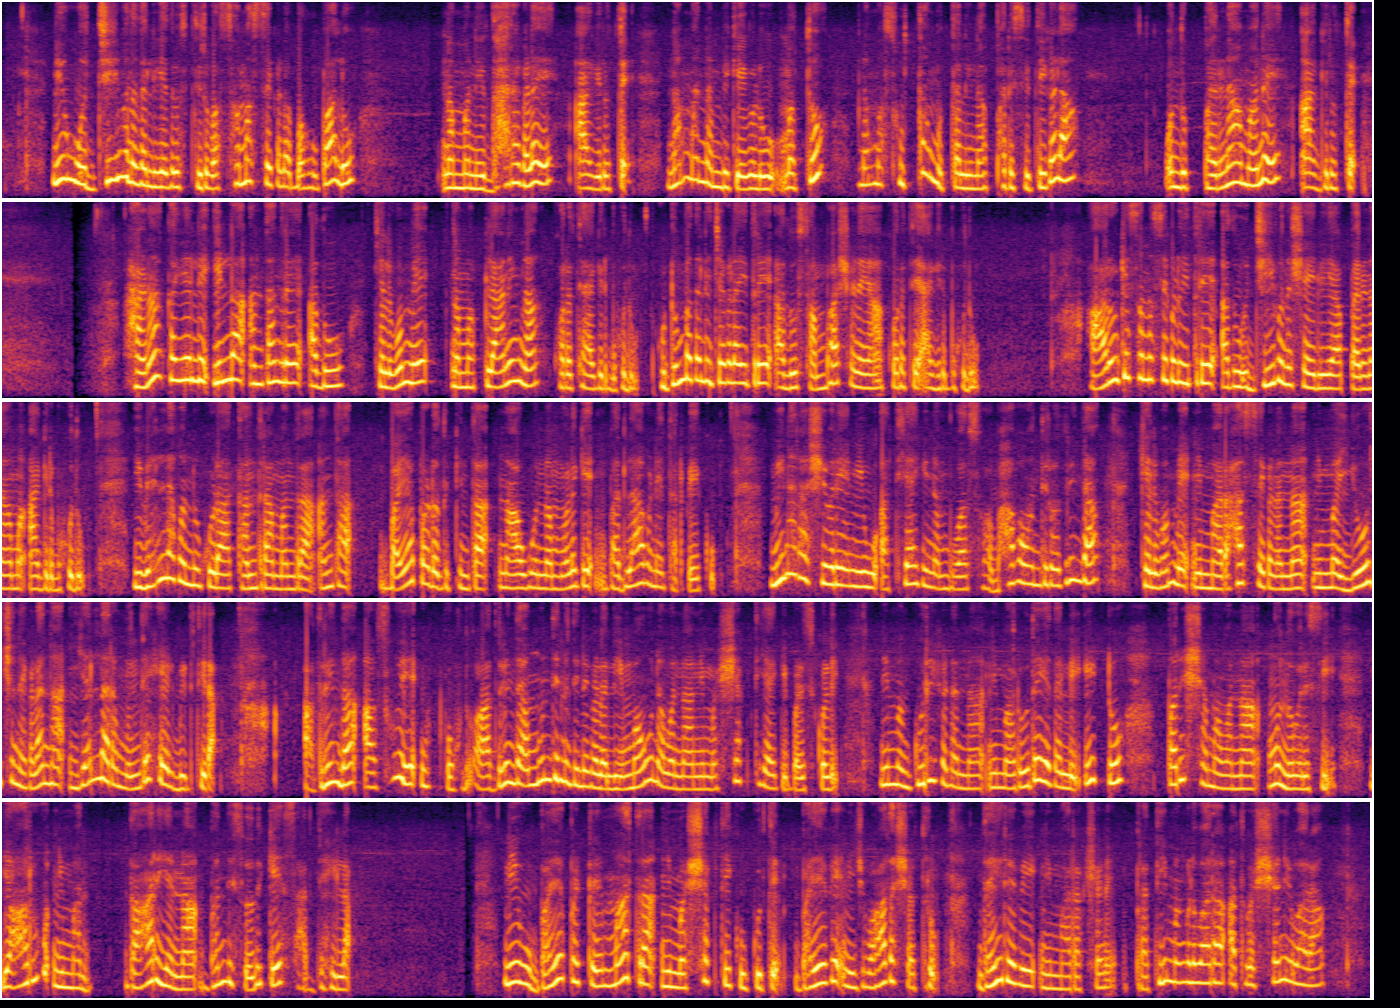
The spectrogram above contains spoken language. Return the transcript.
ನೀವು ಜೀವನದಲ್ಲಿ ಎದುರಿಸ್ತಿರುವ ಸಮಸ್ಯೆಗಳ ಬಹುಪಾಲು ನಮ್ಮ ನಿರ್ಧಾರಗಳೇ ಆಗಿರುತ್ತೆ. ನಮ್ಮ ನಂಬಿಕೆಗಳು ಮತ್ತು ನಮ್ಮ ಸುತ್ತಮುತ್ತಲಿನ ಪರಿಸ್ಥಿತಿಗಳ ಒಂದು ಪರಿಣಾಮನೇ ಆಗಿರುತ್ತೆ. ಹಣ ಕೈಯಲ್ಲಿ ಇಲ್ಲ ಅಂತಂದ್ರೆ ಅದು ಕೆಲವೊಮ್ಮೆ ನಮ್ಮ ಪ್ಲಾನಿಂಗ್ನ ಕೊರತೆ ಆಗಿರಬಹುದು. ಕುಟುಂಬದಲ್ಲಿ ಜಗಳ ಇದ್ರೆ ಅದು ಸಂಭಾಷಣೆಯ ಕೊರತೆ ಆಗಿರಬಹುದು. ಆರೋಗ್ಯ ಸಮಸ್ಯೆಗಳು ಇದ್ರೆ ಅದು ಜೀವನ ಶೈಲಿಯ ಪರಿಣಾಮ ಆಗಿರಬಹುದು. ಇವೆಲ್ಲವನ್ನು ಕೂಡ ತಂತ್ರ ಮಂತ್ರ ಅಂತ ಭಯ ಪಡೋದಕ್ಕಿಂತ ನಾವು ನಮ್ಮೊಳಗೆ ಬದಲಾವಣೆ ತರಬೇಕು. ಮೀನರಾಶಿಯವರೇ, ನೀವು ಅತಿಯಾಗಿ ನಂಬುವ ಸ್ವಭಾವ ಹೊಂದಿರೋದ್ರಿಂದ ಕೆಲವೊಮ್ಮೆ ನಿಮ್ಮ ರಹಸ್ಯಗಳನ್ನು, ನಿಮ್ಮ ಯೋಚನೆಗಳನ್ನು ಎಲ್ಲರ ಮುಂದೆ ಹೇಳಿಬಿಡ್ತೀರಾ? ಅದರಿಂದ ಅಸೂಯೆ ಹುಟ್ಟಬಹುದು. ಆದ್ದರಿಂದ ಮುಂದಿನ ದಿನಗಳಲ್ಲಿ ಮೌನವನ್ನು ನಿಮ್ಮ ಶಕ್ತಿಯಾಗಿ ಬಳಸಿಕೊಳ್ಳಿ. ನಿಮ್ಮ ಗುರಿಗಳನ್ನು ನಿಮ್ಮ ಹೃದಯದಲ್ಲಿ ಇಟ್ಟು ಪರಿಶ್ರಮವನ್ನು ಮುಂದುವರಿಸಿ. ಯಾರೂ ನಿಮ್ಮ ದಾರಿಯನ್ನು ಬಂಧಿಸೋದಕ್ಕೆ ಸಾಧ್ಯ ಇಲ್ಲ. ನೀವು ಭಯಪಟ್ಟರೆ ಮಾತ್ರ ನಿಮ್ಮ ಶಕ್ತಿ ಕುಗ್ಗುತ್ತೆ. ಭಯವೇ ನಿಜವಾದ ಶತ್ರು. ಧೈರ್ಯವೇ ನಿಮ್ಮ ರಕ್ಷಣೆ. ಪ್ರತಿ ಮಂಗಳವಾರ ಅಥವಾ ಶನಿವಾರ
